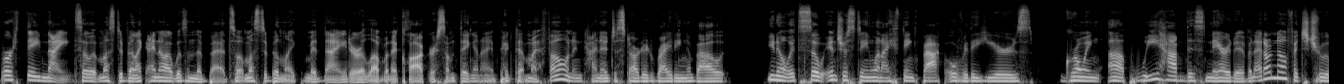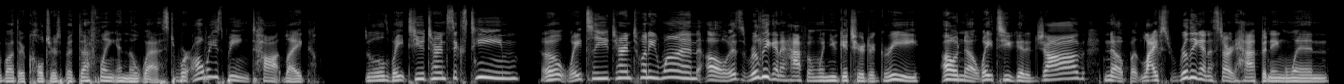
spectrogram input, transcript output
birthday night. So it must have been like, I know I was in the bed. So it must have been like midnight or 11 o'clock or something. And I picked up my phone and kind of just started writing about, you know, it's so interesting when I think back over the years growing up, we have this narrative, and I don't know if it's true of other cultures, but definitely in the West, we're always being taught like, well, wait till you turn 16. Oh, wait till you turn 21. Oh, it's really going to happen when you get your degree oh no, wait till you get a job. No, but life's really going to start happening when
